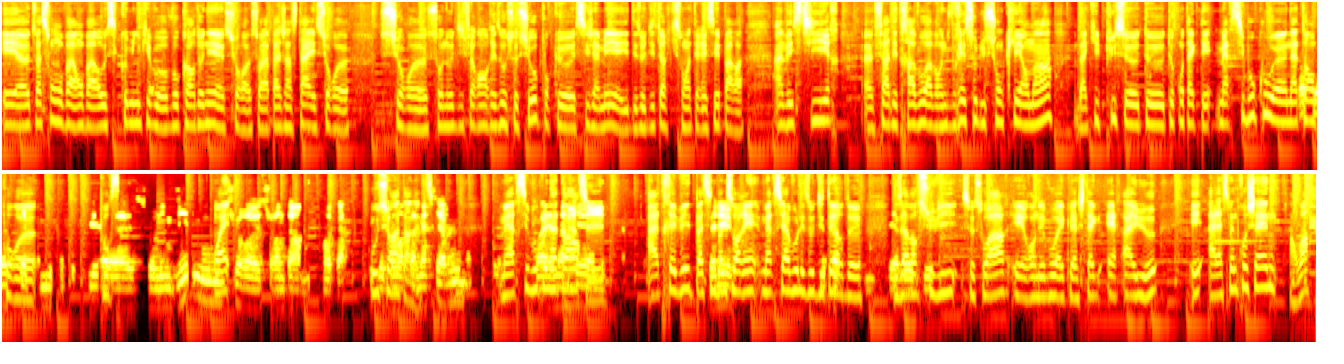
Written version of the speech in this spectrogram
Et de toute façon, on va, on va aussi communiquer vos, vos coordonnées sur, sur la page Insta et sur, sur, sur nos différents réseaux sociaux pour que si jamais il y a des auditeurs qui sont intéressés par investir, faire des travaux, avoir une vraie solution clé en main, bah, qu'ils puissent te, te, contacter. Merci beaucoup Nathan pour, pour... sur LinkedIn ou sur, euh, sur Internet Ou sur Internet. Merci à vous. Merci beaucoup, Nathan. Merci. À très vite, passez une bonne soirée. Merci à vous les auditeurs de nous avoir suivis ce soir et rendez-vous avec le hashtag RAUE et à la semaine prochaine. Au revoir.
